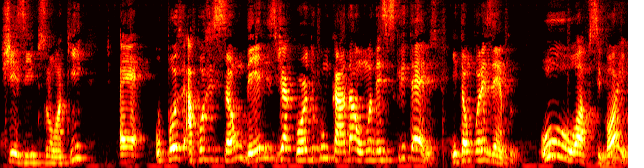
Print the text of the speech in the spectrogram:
XY aqui é, a posição deles de acordo com cada uma desses critérios. Então, por exemplo, o Office Boy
